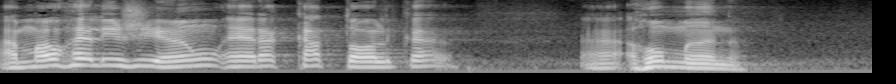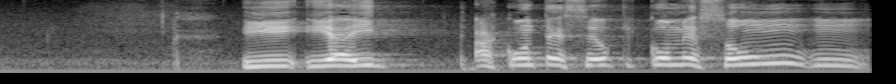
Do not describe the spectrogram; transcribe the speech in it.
A maior religião era católica uh, romana. E, e, aí aconteceu que começou um,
